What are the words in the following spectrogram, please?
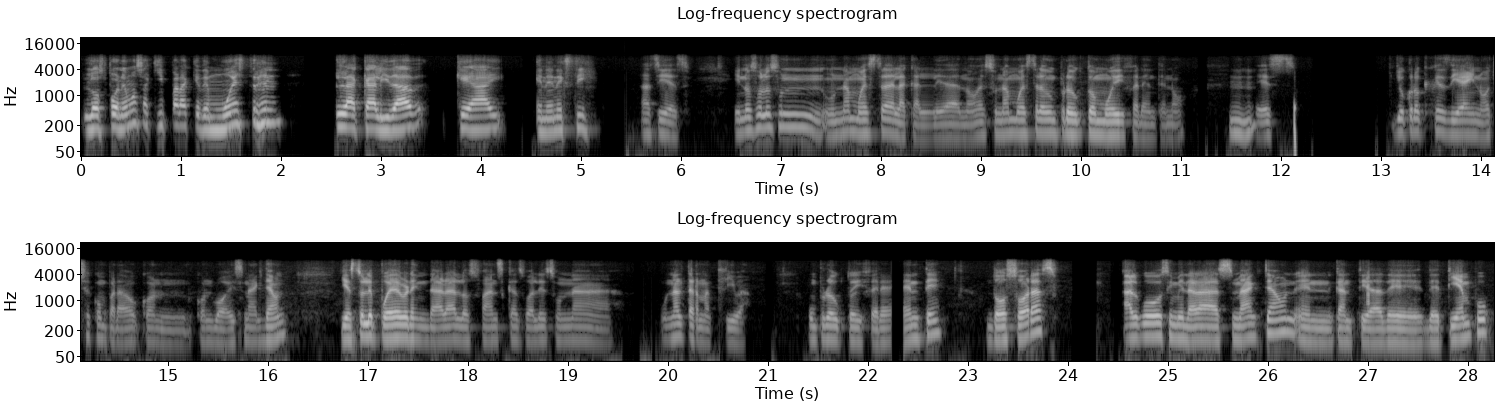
los ponemos aquí para que demuestren la calidad que hay en NXT. Así es. Y no solo es un, una muestra de la calidad, ¿no? Es una muestra de un producto muy diferente, ¿no? Es yo creo que es día y noche comparado con, con Boy SmackDown. Y esto le puede brindar a los fans casuales una, una alternativa, un producto diferente, dos horas, algo similar a SmackDown en cantidad de, de tiempo,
